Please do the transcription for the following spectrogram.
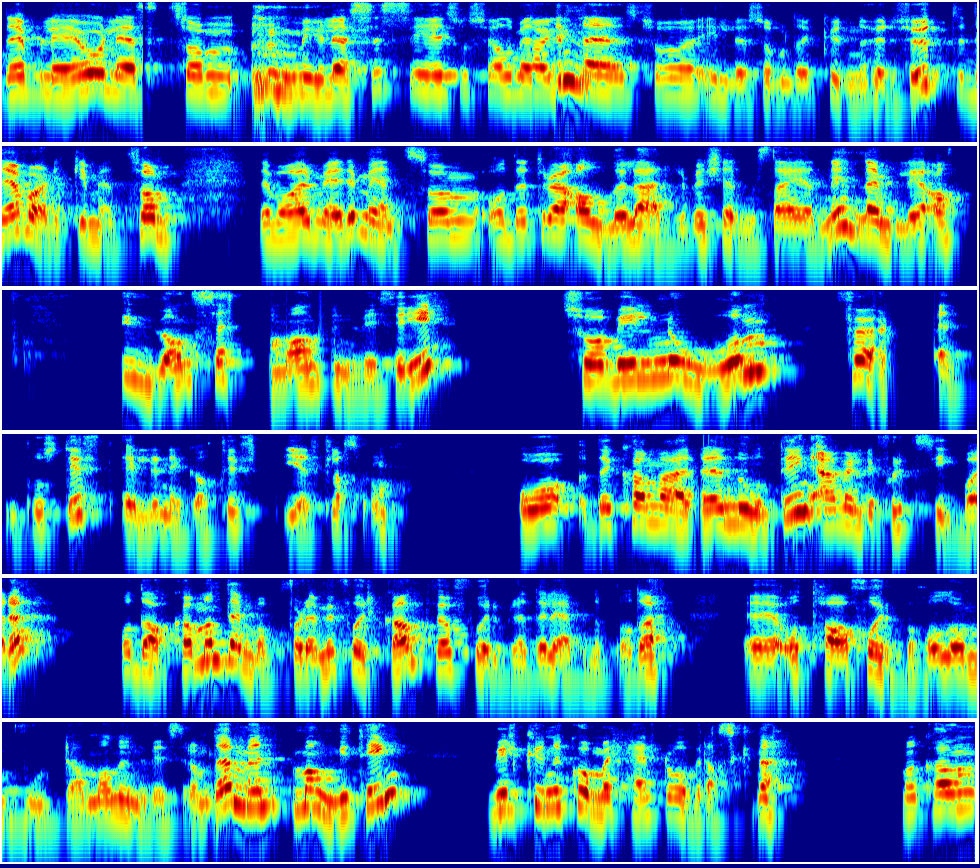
det ble jo lest som mye leses i sosiale medier. Så ille som det kunne høres ut. Det var det ikke ment som. Det var mer ment som, og det tror jeg alle lærere vil kjenne seg igjen i, nemlig at uansett hva man underviser i, så vil noen føle enten positivt eller negativt i et klasserom. Og det kan være noen ting er veldig forutsigbare, og da kan man demme opp for dem i forkant ved å forberede elevene på det. Eh, og ta forbehold om hvordan man underviser om det. Men mange ting vil kunne komme helt overraskende. Man kan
